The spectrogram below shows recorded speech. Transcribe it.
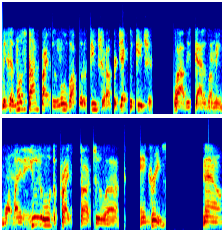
Because most stock prices move off of the future, a projected future. Wow, these guys are going to make more money than usual. The price start to uh, increase. Now,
